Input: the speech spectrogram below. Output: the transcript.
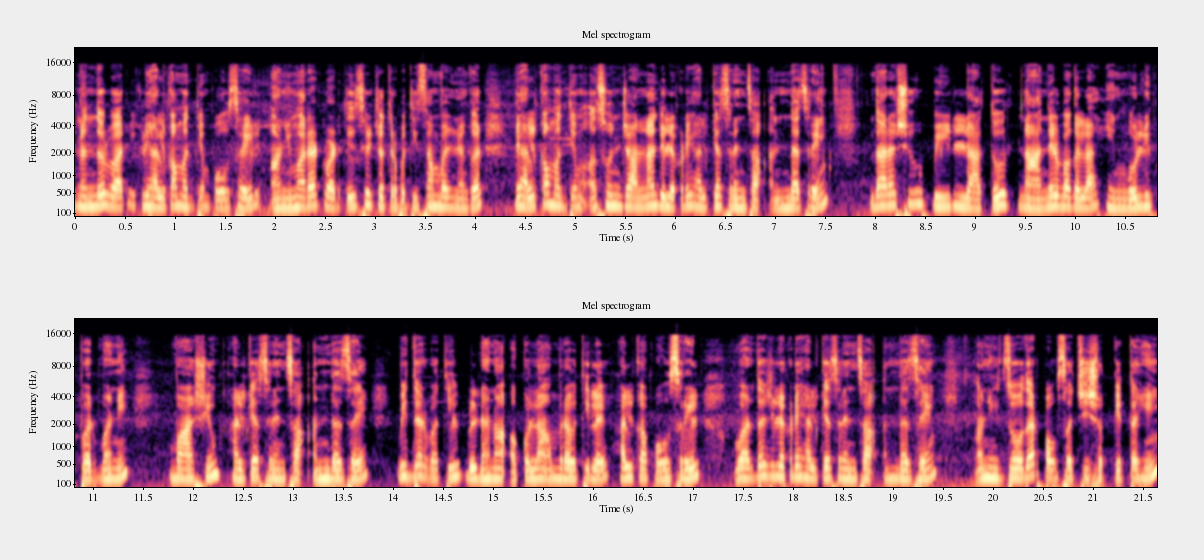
नंदुरबार इकडे हलका मध्यम पाऊस राहील आणि मराठवाड्यातील श्री छत्रपती संभाजीनगर इकडे हलका मध्यम असून जालना जिल्ह्याकडे हलक्या सरींचा अंदाज राहील. धाराशिव बीड लातूर नांदेड बगला हिंगोली परभणी वाशिम हलक्या सरींचा अंदाज आहे. विदर्भातील बुलढाणा अकोला अमरावतीला हलका पाऊस राहील. वर्धा जिल्ह्याकडे हलक्या सरींचा अंदाज आहे आणि जोरदार पावसाची शक्यताही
